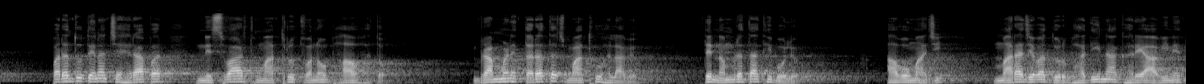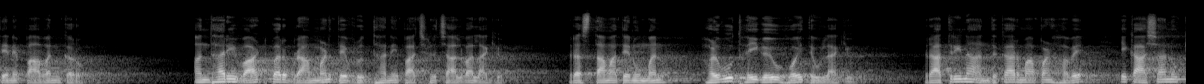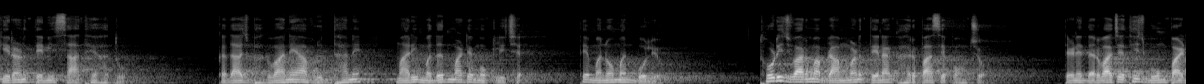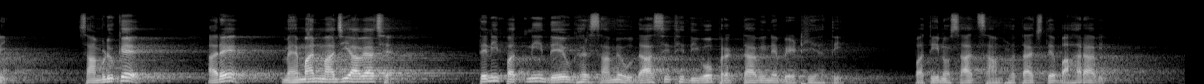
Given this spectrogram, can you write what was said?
પરંતુ તેના ચહેરા પર નિસ્વાર્થ માતૃત્વનો ભાવ હતો. બ્રાહ્મણે તરત જ માથું હલાવ્યું. તે નમ્રતાથી બોલ્યો, આવો માજી, મારા જેવા દુર્ભાદીના ઘરે આવીને તેને પાવન કરો. અંધારી વાટ પર બ્રાહ્મણ તે વૃદ્ધાની પાછળ ચાલવા લાગ્યો. રસ્તામાં તેનું મન હળવું થઈ ગયું હોય તેવું લાગ્યું. રાત્રિના અંધકારમાં પણ હવે એક આશાનું કિરણ તેની સાથે હતું. કદાચ ભગવાને આ વૃદ્ધાને મારી મદદ માટે મોકલી છે. તે મનોમન બોલ્યો, થોડી જ વારમાં બ્રાહ્મણ તેના ઘર પાસે પહોંચ્યો. તેણે દરવાજેથી જ બૂમ પાડી. સાંભળ્યું કે? અરે, મહેમાન માજી આવ્યા છે. તેની પત્ની દેવઘર સામે ઉદાસીથી દીવો પ્રગટાવીને બેઠી હતી. પતિનો સાથ સાંભળતા જ તે બહાર આવી.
